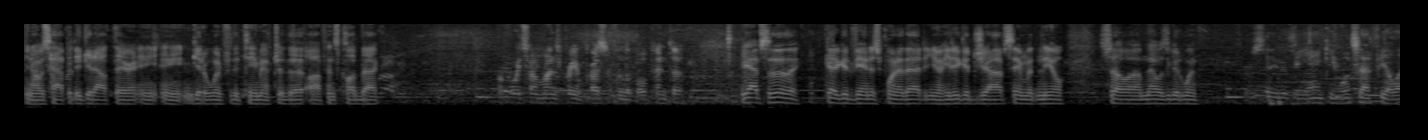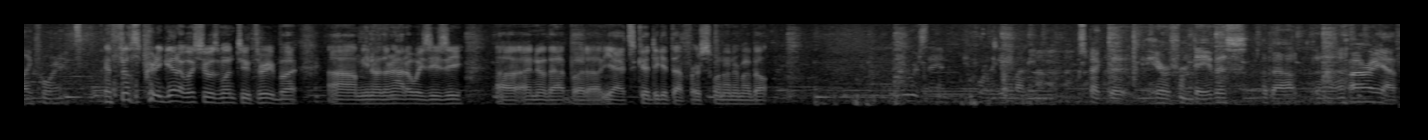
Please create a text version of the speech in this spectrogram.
you know, I was happy to get out there and, and get a win for the team after the offense clawed back. Avoid home runs pretty impressive from the bullpen, too. Yeah, absolutely. Got a good vantage point of that. You know, he did a good job. Same with Neil. So um, that was a good win. First save as a Yankee, what's that feel like for you? It feels pretty good. I wish it was one, two, three, but um, you know they're not always easy. Uh, I know that, but uh, yeah, it's good to get that first one under my belt. You were saying before the game, I mean, you expect to hear from Davis about. Uh, I already have.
